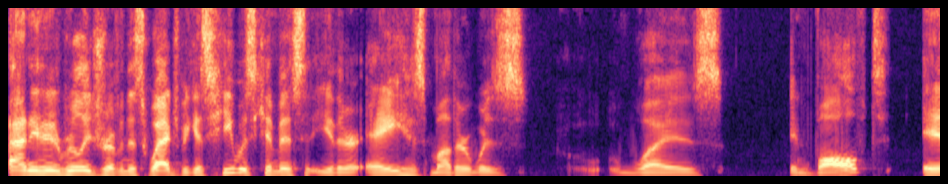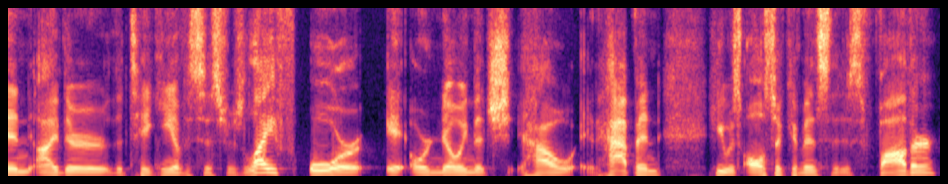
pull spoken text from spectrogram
And it had really driven this wedge because he was convinced that either A, his mother was was involved in either the taking of his sister's life or it, or knowing that she, how it happened. He was also convinced that his father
